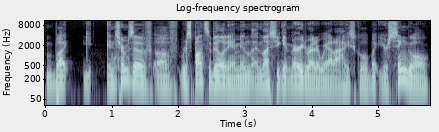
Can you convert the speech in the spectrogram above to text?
but in terms of, of responsibility i mean unless you get married right away out of high school but you're single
